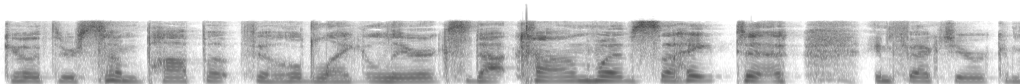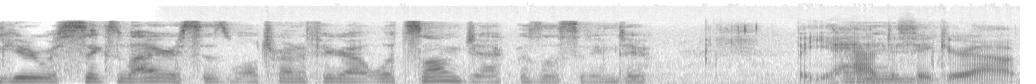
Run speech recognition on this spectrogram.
go through some pop-up filled like lyrics.com website to infect your computer with six viruses while trying to figure out what song Jack was listening to. but you had to mean- figure out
